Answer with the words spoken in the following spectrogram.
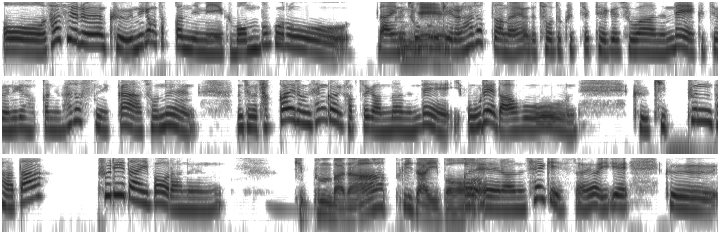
어, 사실은 그 은희경 작가님이 그 먼 북으로 가는 음, 좁은 예. 길을 하셨잖아요. 근데 저도 그 책 되게 좋아하는데 그 책 은희경 작가님 하셨으니까 저는 제가 작가 이름이 생각이 갑자기 안 나는데 이- 올해 나온 그 깊은 바다 프리다이버라는 깊은 바다 프리다이버. 네, 라는 책이 있어요. 이게 그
